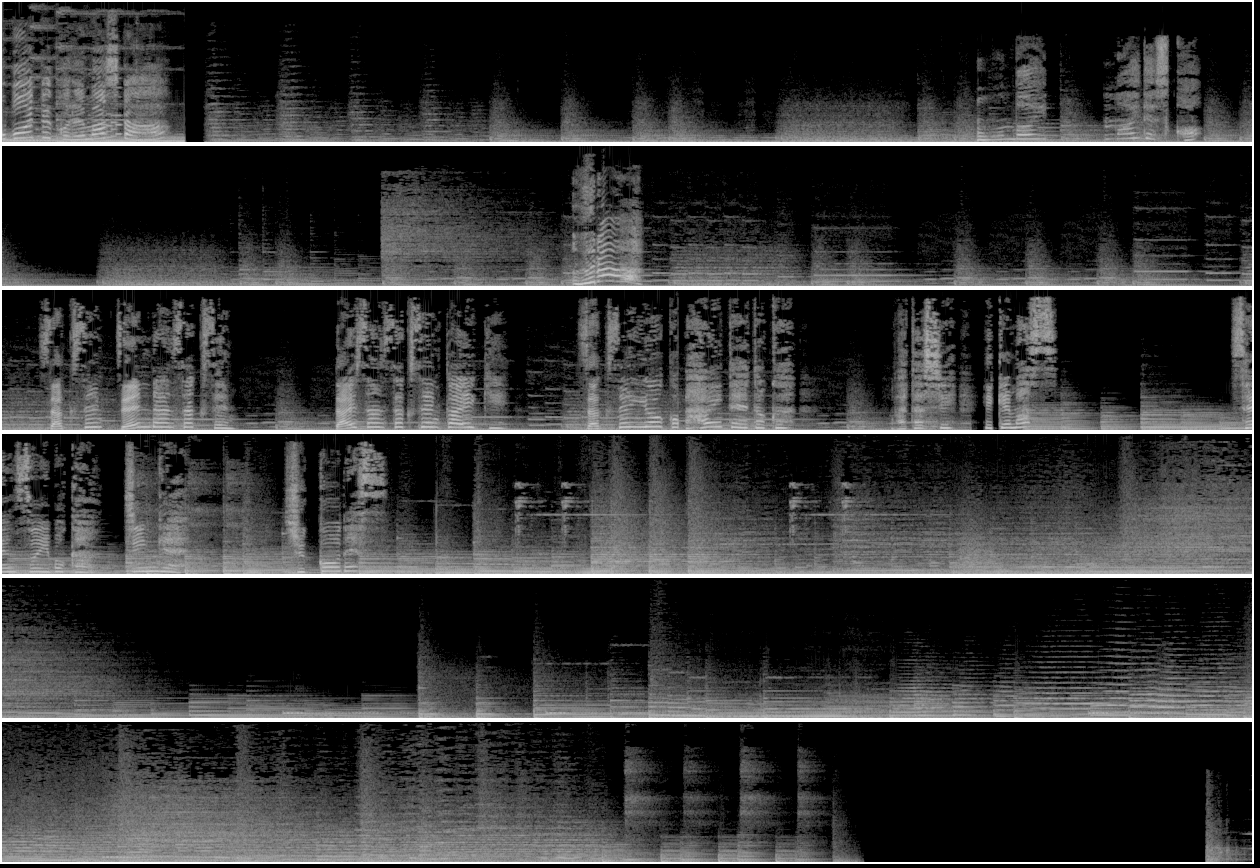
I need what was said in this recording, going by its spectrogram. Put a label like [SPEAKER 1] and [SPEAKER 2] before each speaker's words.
[SPEAKER 1] 覚えてくれました？問題ないですか？うら
[SPEAKER 2] 作戦前段作戦。第三作戦海域作戦要項
[SPEAKER 1] はい提督私行けます。潜水母艦陣芸出港です。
